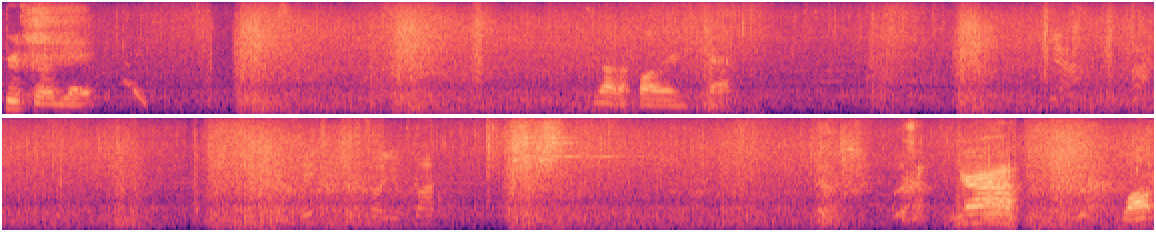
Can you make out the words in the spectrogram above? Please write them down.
Bruce Willier. He's not a following cat. That's it? That's all you've got? Yeah. Wall,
